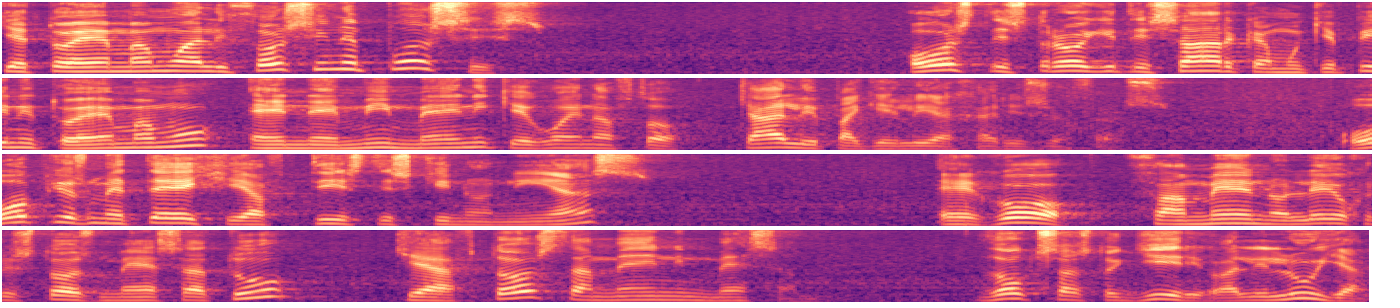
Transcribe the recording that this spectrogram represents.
και το αίμα μου αληθώς είναι πόσης. Ως τη στρώγει τη σάρκα μου και πίνει το αίμα μου, ενεμή μένει και εγώ είναι αυτό. Και άλλη επαγγελία χαρίζει ο Θεός. Όποιος μετέχει αυτής της κοινωνίας, εγώ θα μένω, λέει ο Χριστός, μέσα του και αυτός θα μένει μέσα μου. Δόξα στον Κύριο, αλληλούια.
